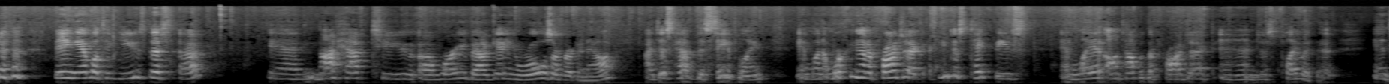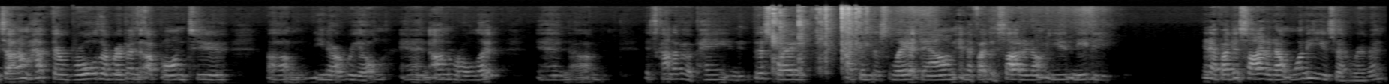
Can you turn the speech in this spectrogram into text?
being able to use this up and not have to uh, worry about getting rolls of ribbon out. I just have the sampling. And when I'm working on a project, I can just take these and lay it on top of the project and just play with it. And so I don't have to roll the ribbon up onto, um, you know, a reel and unroll it. And um, it's kind of a pain. This way, I can just lay it down. And if I decide I don't need to, and if I decide I don't want to use that ribbon,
